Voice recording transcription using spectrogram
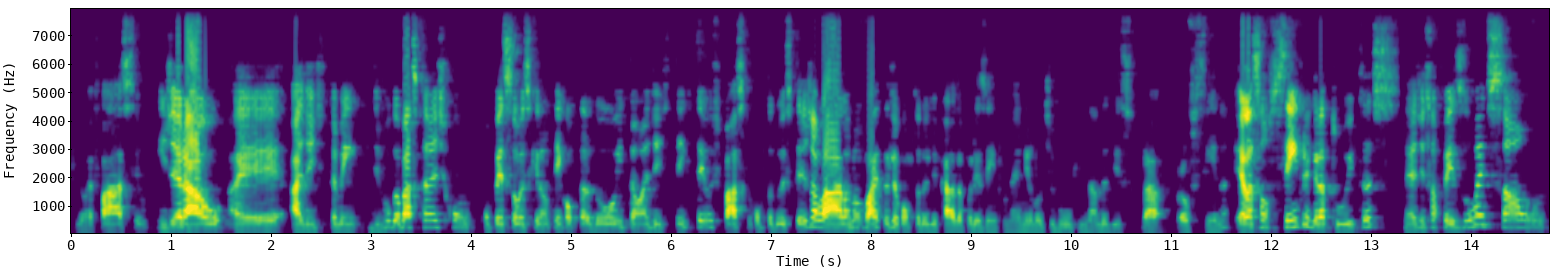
que não é fácil. Em geral, é, a gente também divulga bastante com, com, pessoas que não têm computador, então a gente tem que ter um espaço que o computador esteja lá. Ela não vai trazer o computador de casa, por exemplo, né, nem o notebook, nada disso para a oficina. Elas são sempre gratuitas, né? A gente só fez uma edição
